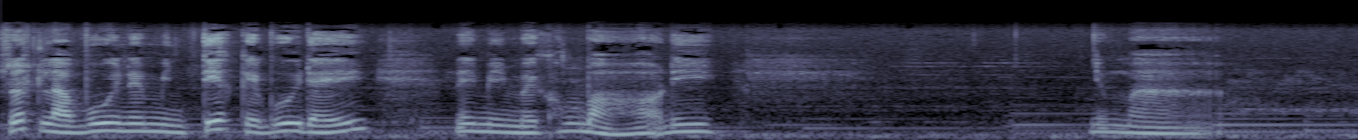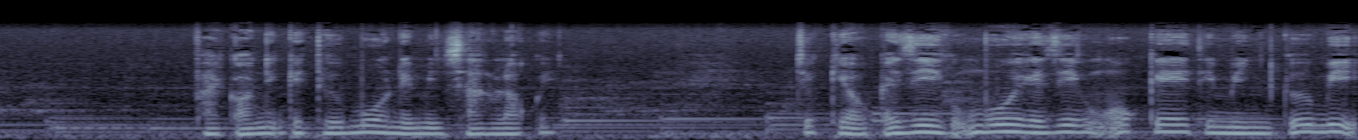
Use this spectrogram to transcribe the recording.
rất là vui nên mình tiếc cái vui đấy nên mình mới không bỏ họ đi. Nhưng mà phải có những cái thứ buồn để mình sàng lọc ấy chứ kiểu cái gì cũng vui, cái gì cũng ok thì mình cứ bị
